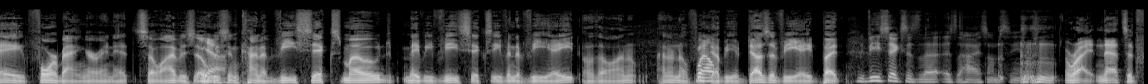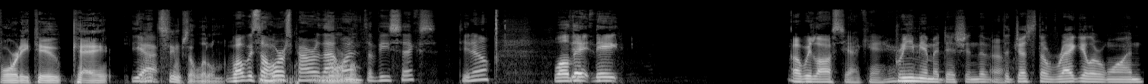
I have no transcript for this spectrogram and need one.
a four banger in it. So I was always Yeah. in kind of V6 mode, maybe V6 even a V8. Although I don't, I don't know if Well- VW does a V8, but V six is the is the highest I'm seeing. right, and that's at 42K. Yeah. that seems a little. What was the horsepower of that normal. one? The V6? Do you know? Well, they they Oh, we lost you. I can't hear. you. premium edition, the, Oh. the just the regular one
